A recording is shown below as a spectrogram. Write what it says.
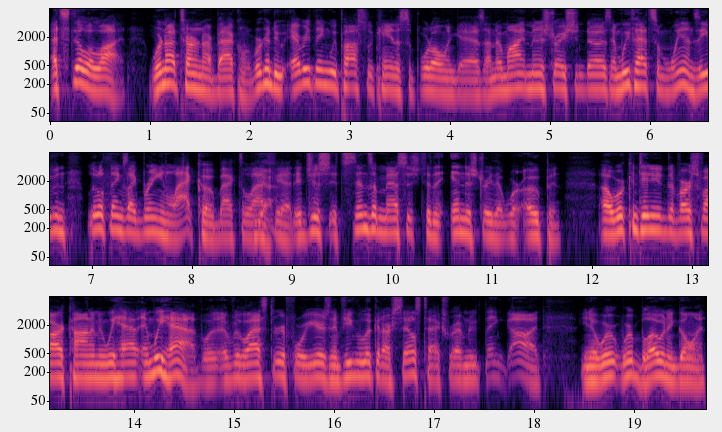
That's still a lot. We're not turning our back on it. We're going to do everything we possibly can to support oil and gas. I know my administration does, and we've had some wins, even little things like bringing LATCO back to Lafayette. It just it sends a message to the industry that we're open. Uh, we're continuing to diversify our economy. We have, and we have uh, over the last three or four years. And if you can look at our sales tax revenue, thank God, you know we're we're blowing and going.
